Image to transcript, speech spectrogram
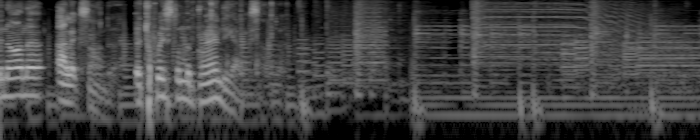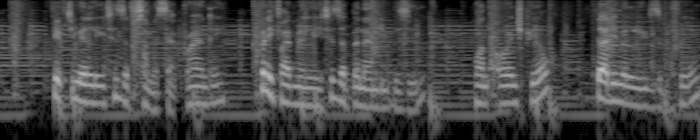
Banana Alexander, a twist on the brandy Alexander. 50 milliliters of Somerset brandy, 25 milliliters of Banane du Brésil, 1 orange peel, 30 milliliters of cream,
